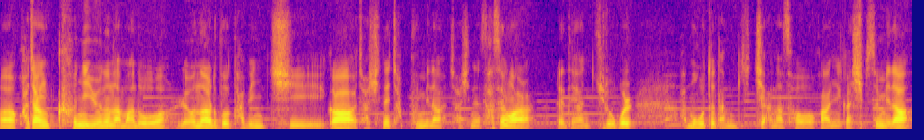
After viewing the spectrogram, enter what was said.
어, 가장 큰 이유는 아마도 레오나르도 다빈치가 자신의 작품이나 자신의 사생활에 대한 기록을 아무것도 남기지 않아서가 아닐까 싶습니다.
